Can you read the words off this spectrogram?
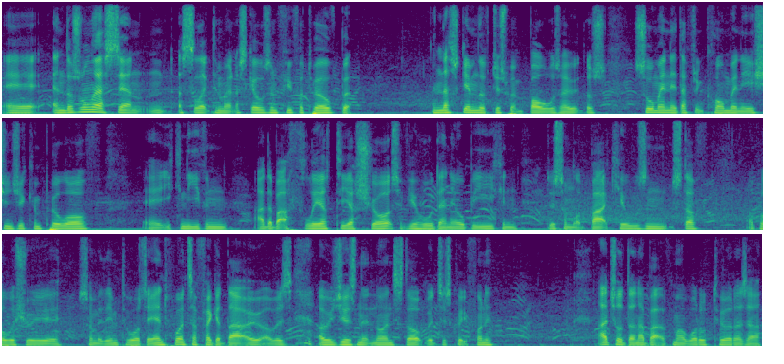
uh, and there's only a certain a select amount of skills in FIFA 12, but in this game they've just went balls out. There's so many different combinations you can pull off. Uh, you can even add a bit of flair to your shots. If you hold an LB, you can do some like back heels and stuff. I'll probably show you some of them towards the end. Once I figured that out, I was I was using it non-stop, which is quite funny. I actually done a bit of my world tour as I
